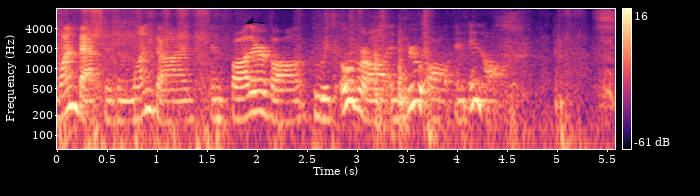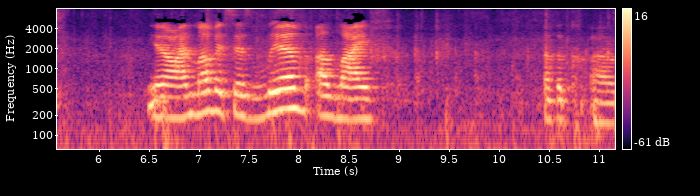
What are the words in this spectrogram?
one baptism, one God, and Father of all, who is over all and through all and in all. You know, I love it says, live a life of the, uh,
